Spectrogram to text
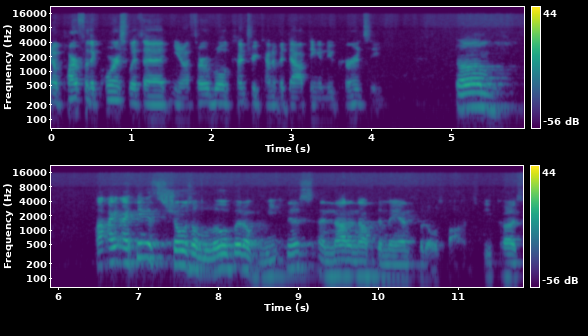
you know par for the course with a you know third world country kind of adopting a new currency? Um, I, I think it shows a little bit of weakness and not enough demand for those bonds because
